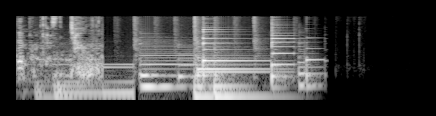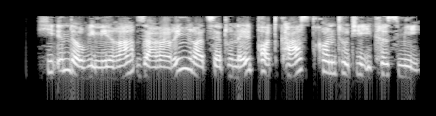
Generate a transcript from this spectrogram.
del podcast. Ciao! Hi Indovinera Sara Ringra Zetunel Podcast Kontuti Ikrismi.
